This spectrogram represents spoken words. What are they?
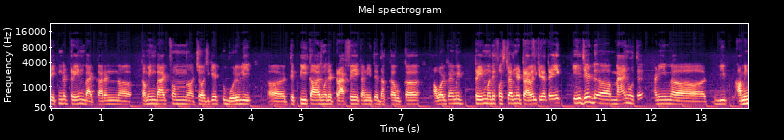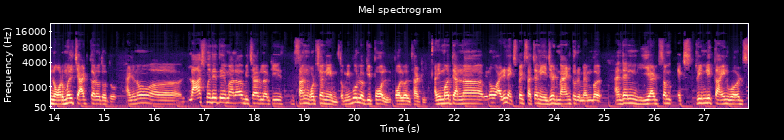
taking the train back कारण coming back from Churchgate to Borivali ते पीक आवर्समध्ये ट्रॅफिक आणि ते धक्का बुक्का अवॉइड करून मी ट्रेनमध्ये फर्स्ट क्लासमध्ये ट्रॅव्हल केलं. तर एक एजेड मॅन होते. आणि आम्ही नॉर्मल चॅट करत होतो. अँड यु नो लास्टमध्ये ते मला विचारलं की सन व्हॉट्स युअर नेम तर मी बोललो की पॉल पॉल वलथाटी आणि मग त्यांना you know I didn't expect such an aged man to remember and then he had some extremely kind words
